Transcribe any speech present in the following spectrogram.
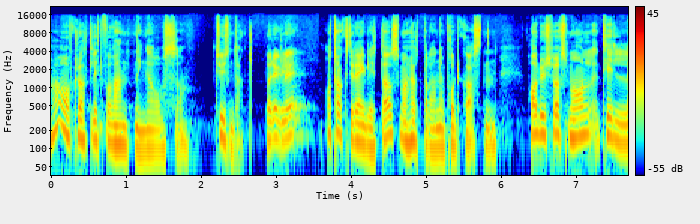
har avklart litt forventninger også. Tusen takk. Bare hyggelig. Og takk til deg, lytter, som har hørt på denne podkasten. Har du spørsmål til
